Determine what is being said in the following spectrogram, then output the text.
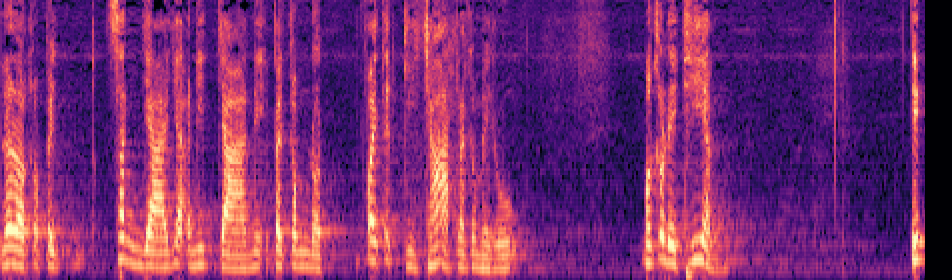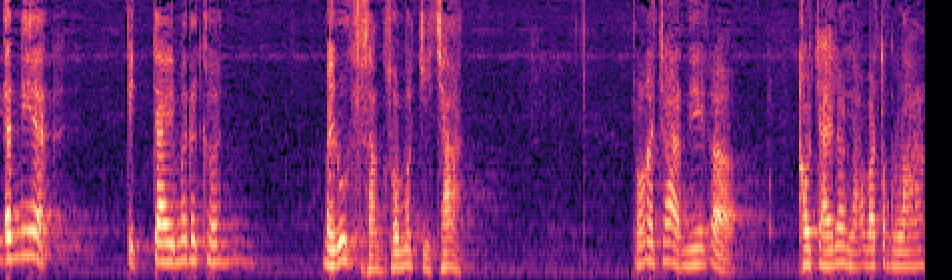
แล้วเราก็ไปสัญญายะอนิจจานี่ไปกำหนดไว้ตั้งกี่ชาติแล้วก็ไม่รู้ มันก็เลยเที่ยง ติดอันเนี้ยติดใจมาเหลือเกิน ไม่รู้สั่งสมมากี่ชาติ เพราะชาตินี้ก็เข้าใจแล้วละว่าต้องล้าง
